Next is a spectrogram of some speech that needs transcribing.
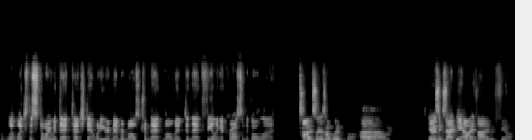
What, what's the story with that touchdown? What do you remember most from that moment and that feeling across in the goal line? Oh, it was, it was unbelievable. Um, it was exactly how I thought it would feel.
